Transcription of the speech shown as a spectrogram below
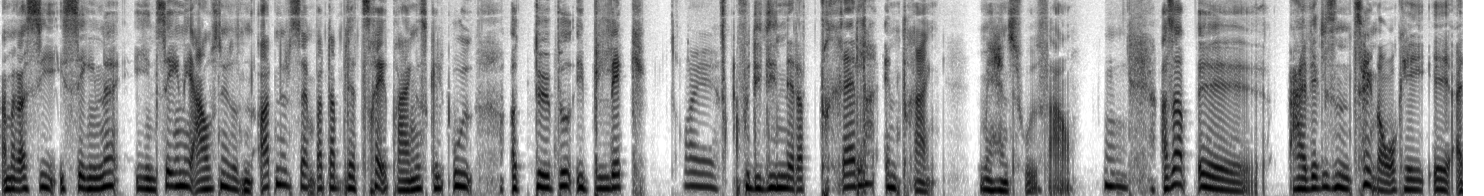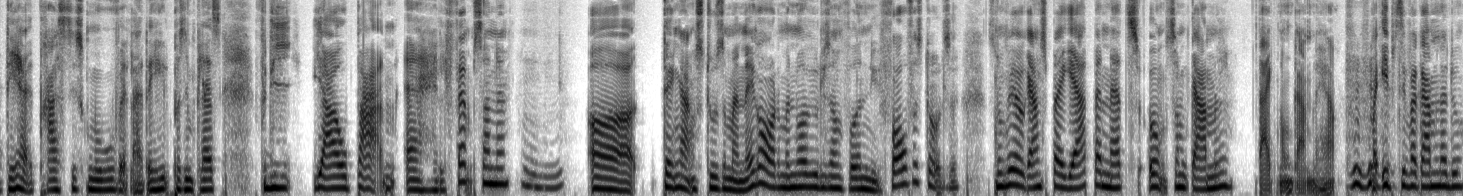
Og man kan også sige, i, scene, i en scene i afsnittet den 8. december, der bliver tre drenge skilt ud og dyppet i blæk, Øj. fordi de netop driller en dreng med hans hudfarve. Mm. Og så øh, har jeg virkelig sådan tænkt over, okay, øh, er det her et drastisk move, eller er det helt på sin plads? Fordi jeg er jo barn af 90'erne, Mm. og dengang stussede man ikke over det, men nu har vi jo ligesom fået en ny forforståelse. Så nu vil jeg jo gerne spørge jer, Banats, ung som gammel. Der er ikke nogen gamle her. Men Ipsi, hvor gammel er du?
